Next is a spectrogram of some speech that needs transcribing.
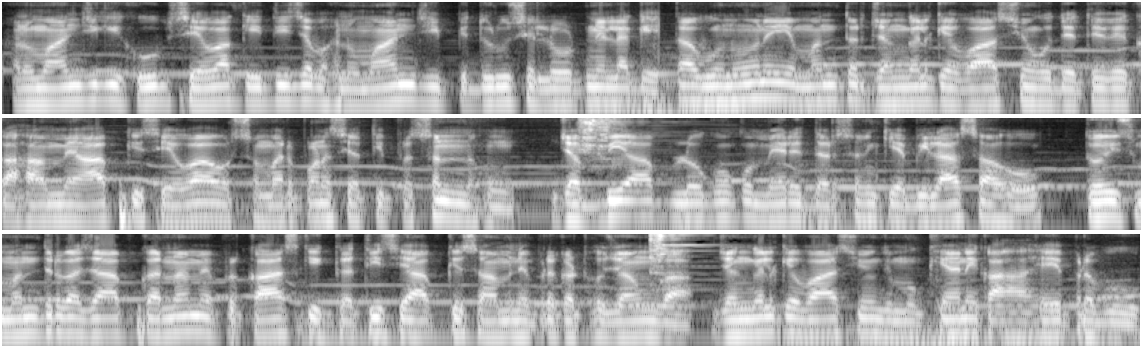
हनुमान जी की खूब सेवा की थी। जब हनुमान जी पिदरू से लौटने लगे, तब उन्होंने ये मंत्र जंगल के वासियों को देते हुए कहा, मैं आपकी सेवा और समर्पण से अति प्रसन्न हूँ। जब भी आप लोगों को मेरे दर्शन की अभिलाषा हो तो इस मंत्र का जाप करना मैं प्रकाश की गति से आपके सामने प्रकट हो जाऊँगा। जंगल के वासियों के मुखिया ने कहा, हे प्रभु,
